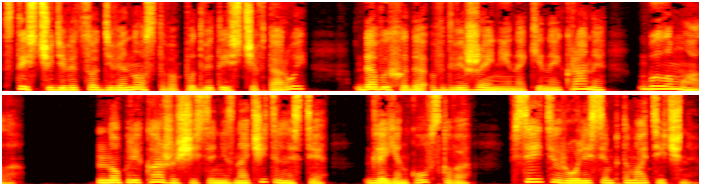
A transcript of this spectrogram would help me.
с 1990 по 2002 до выхода «В движении» на киноэкраны было мало — но при кажущейся незначительности для Янковского все эти роли симптоматичны.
